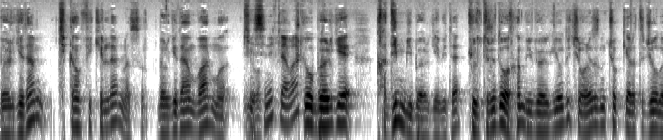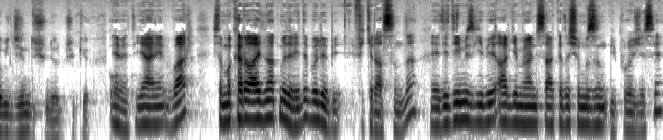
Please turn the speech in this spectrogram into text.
bölgeden çıkan fikirler nasıl? Bölgeden var mı? Kesinlikle var. Çünkü o bölge kadim bir bölge bir de. Kültürü de olan bir bölge olduğu için orasının çok yaratıcı olabileceğini düşünüyorum çünkü. O... Evet yani var. İşte makara aydınlatma direği de böyle bir fikir aslında. E, dediğimiz gibi ARGE mühendisi arkadaşımızın bir projesi.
